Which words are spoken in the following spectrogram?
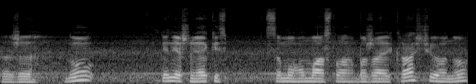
каже, ну, звісно, якість самого масла бажає кращого, але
